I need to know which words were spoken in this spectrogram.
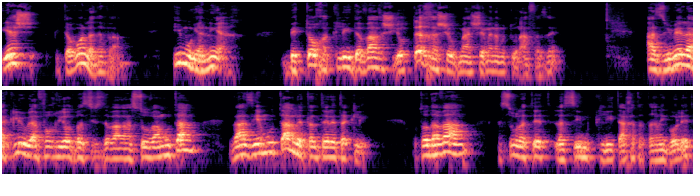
יש פתרון לדבר, אם הוא יניח בתוך הכלי דבר שיותר חשוב מהשמן המטונף הזה, אז ממילא הכלי הוא יהפוך להיות בסיס דבר האסור והמותר, ואז יהיה מותר לטלטל את הכלי. אותו דבר, אסור לתת, לשים כלי תחת התרנגולת,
